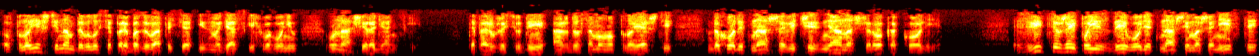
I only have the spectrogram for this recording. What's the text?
В Плоєшті нам довелося перебазуватися із мадярських вагонів у наші радянські. Тепер уже сюди, аж до самого Плоєшті, доходить наша вітчизняна широка колія. Звідси вже й поїзди водять наші машиністи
